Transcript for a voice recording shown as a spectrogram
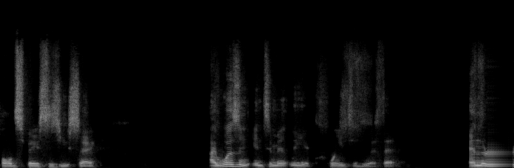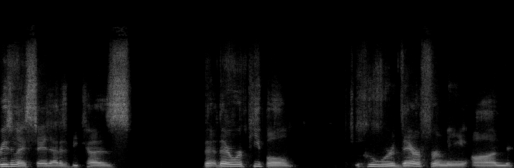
hold space, as you say. I wasn't intimately acquainted with it. And the reason I say that is because th- there were people who were there for me on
